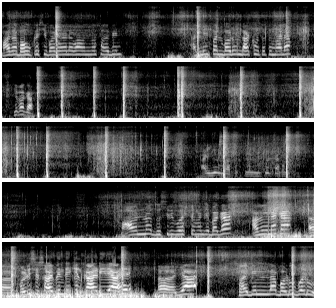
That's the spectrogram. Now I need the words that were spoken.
माझा भाऊ कशी बडवायला भावांनो सोयाबीन? आणि मी पण बडवून दाखवतो तुम्हाला. हे बघा. भावांनो दुसरी गोष्ट म्हणजे बघा आम्ही ना का थोडीशी सोयाबीन देखील काढलेली आहे. या सोयाबीनला बडू बडू.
